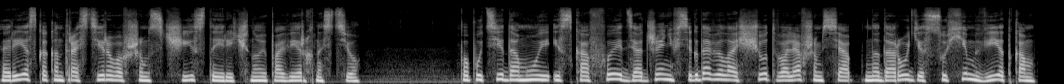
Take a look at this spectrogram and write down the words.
резко контрастировавшим с чистой речной поверхностью — по пути домой из кафе дядя Жень всегда вела счет валявшимся на дороге сухим веткам,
